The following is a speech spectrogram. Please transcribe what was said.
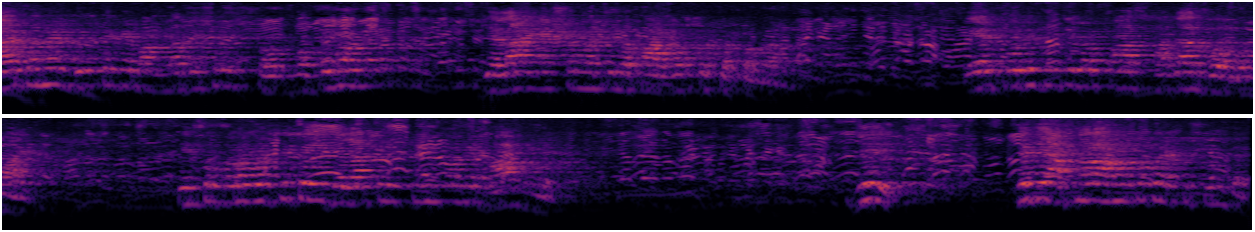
আয়তনের দিক থেকে বাংলাদেশের সর্ববৃহৎ জেলা এক সময় ছিল পার্বত্য চট্টগ্রাম। এর পরিধি ছিল পাঁচ হাজার বর্গ মাইল কিন্তু পরবর্তীতে এই জেলাটি তিন ভাগে ভাগ হয়েছে জি, যদি আপনারা আমার কথা একটু শুনবেন,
